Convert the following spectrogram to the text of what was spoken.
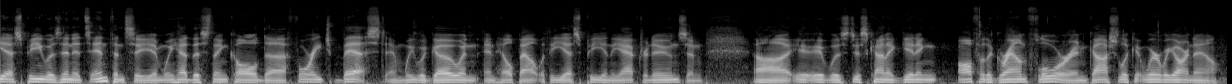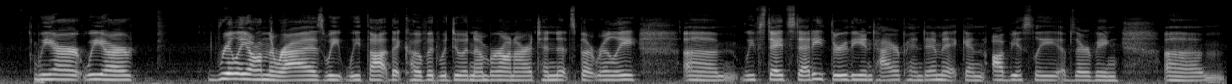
ESP was in its infancy, and we had this thing called uh, 4-H Best, and we would go and, and help out with ESP in the afternoons, and uh, it, it was just kind of getting off of the ground floor. And gosh, look at where we are now. We are we are really on the rise. We we thought that COVID would do a number on our attendance, but really, um, we've stayed steady through the entire pandemic, and obviously observing. Um,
